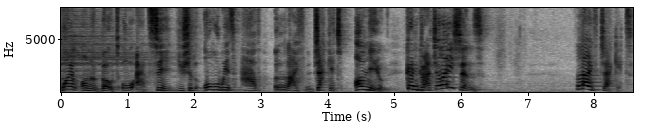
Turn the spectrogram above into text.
While on a boat or at sea, you should always have a life jacket on you. Congratulations! Life jacket.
